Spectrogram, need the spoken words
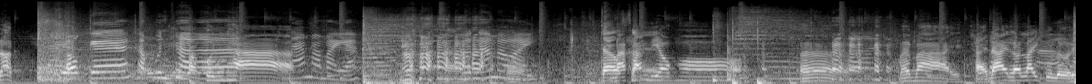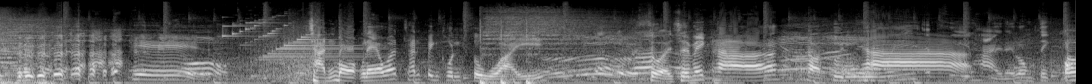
ลด โอเค ขอบคุณค่ะขอบคุณค่ะน้ำมาใหม่อะรดน้ำมาใหม่เก้ามาครั้งเดียวพอ เออบายบาย ขายได้แล้วไล่กูเลยโอเค ฉันบอกแล้วว่าฉันเป็นคนสวย สวยใช่ไหมคะ ขอบคุณค่ะที่ถ่ายในลงติ๊กโอ้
